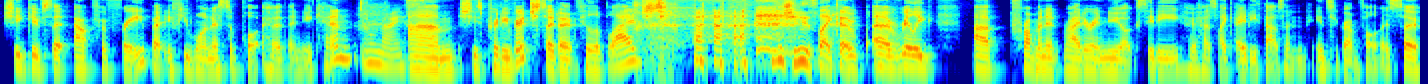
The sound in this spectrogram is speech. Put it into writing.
She gives it out for free, but if you want to support her, then you can. Oh, nice. Um, she's pretty rich, so don't feel obliged. She's like a, a really uh, prominent writer in New York City who has like 80,000 Instagram followers. So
